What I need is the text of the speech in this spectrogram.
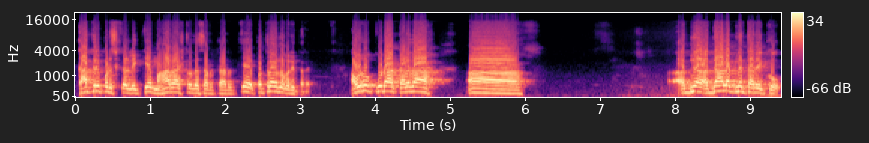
ಖಾತ್ರಿಪಡಿಸ್ಕೊಳ್ಳಿಕ್ಕೆ ಮಹಾರಾಷ್ಟ್ರದ ಸರ್ಕಾರಕ್ಕೆ ಪತ್ರವನ್ನು ಬರೀತಾರೆ. ಅವರು ಕೂಡ ಕಳೆದ, ಆ, ಹದ್ನ, ಹದಿನಾಲ್ಕನೇ ತಾರೀಕು,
